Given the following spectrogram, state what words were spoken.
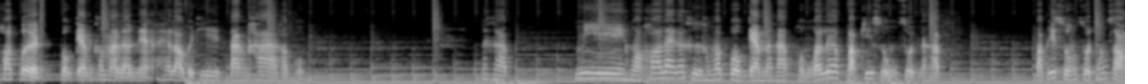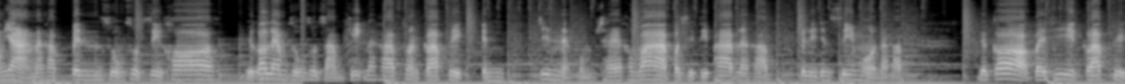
พอเปิดโปรแกรมเข้ามาแล้วเนี่ยให้เราไปที่ตั้งค่าครับผมนะครับ มีหัวข้อแรกก็คือคำว่าโปรแกรมนะครับ ผมก็เลือกปรับที่สูงสุดนะครับ ปรับที่สูงสุดทั้ง 2 อย่างนะครับ เป็นสูงสุด 4 คอแล้วก็แรมสูงสุด3กิกนะครับ ส่วนกราฟิก Engine เนี่ย ผมใช้คำว่าประสิทธิภาพนะครับ เป็น Regency Mode นะครับ แล้วก็ไปที่ Graphic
